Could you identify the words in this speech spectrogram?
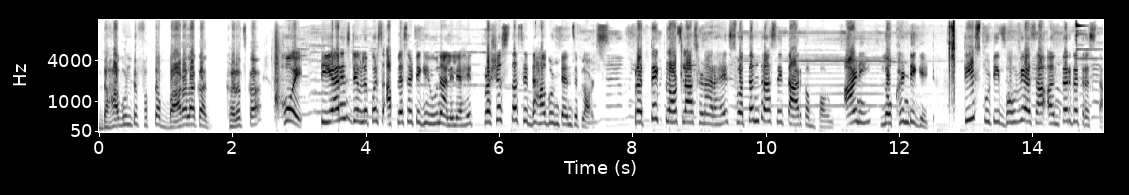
दहा गुंठ फक्त बारा लाखात खरंच का? होय टीआरएस डेव्हलपर्स आपल्यासाठी घेऊन आलेले आहेत प्रशस्त असे दहा गुंठ्यांचे प्लॉट्स. प्रत्येक प्लॉटला असणार आहे स्वतंत्र असे तार कंपाऊंड आणि लोखंडी गेट. तीस फुटी भव्य असा अंतर्गत रस्ता.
